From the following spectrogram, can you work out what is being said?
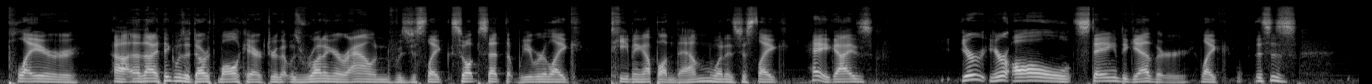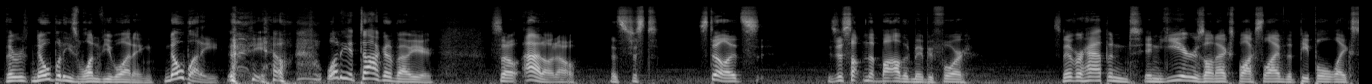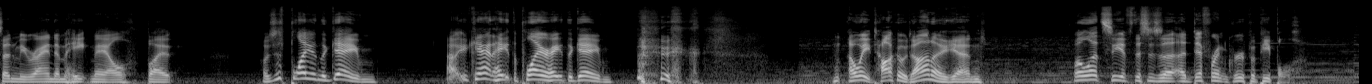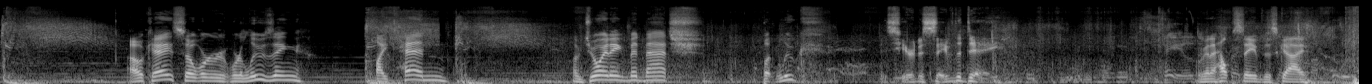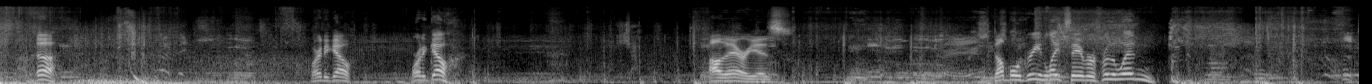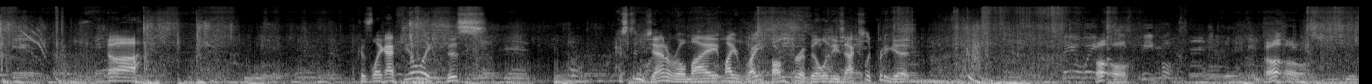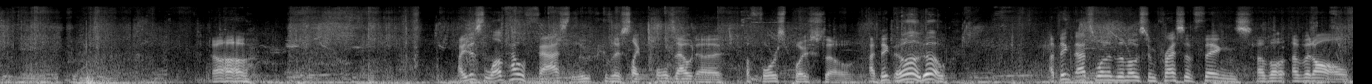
player uh, that I think was a Darth Maul character that was running around was just like so upset that we were like teaming up on them when it's just like, hey guys, you're you're all staying together. Like this is there's nobody's one v oneing. Nobody. you know what are you talking about here? So I don't know. It's just still it's it's just something that bothered me before. It's never happened in years on Xbox Live that people like send me random hate mail, but I was just playing the game. Oh, you can't hate the player, hate the game. oh wait, Takodana again. Well, let's see if this is a, a different group of people. Okay, so we're we're losing by 10. I'm joining mid-match, but Luke is here to save the day. We're gonna help save this guy. Ugh. Where'd he go? Where'd he go? Oh, there he is. Double green lightsaber for the win! Ah. Because, like, I feel like this... Just in general, my, my right bumper ability is actually pretty good. Uh-oh. Uh-oh. Uh... I just love how fast Luke just, like, pulls out a, a force push, though. I think... Oh, no! I think that's one of the most impressive things of, of it all.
